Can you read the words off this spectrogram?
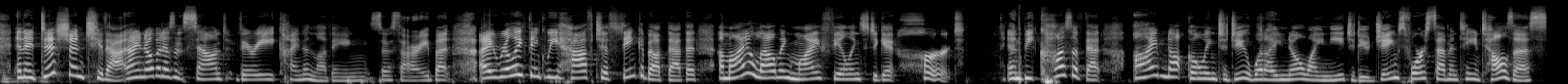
Mm-hmm. In addition to that, and I know that doesn't sound very kind and loving, so sorry, but I really think we have to think about that. That am I allowing my feelings to get hurt? And because of that, I'm not going to do what I know I need to do. James 4:17 tells us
